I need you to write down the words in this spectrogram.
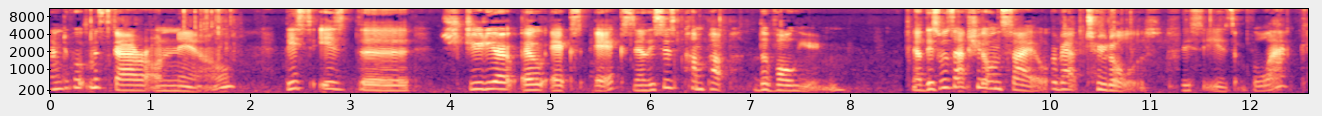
I'm going to put mascara on now. This is the Studio OXX now this is pump up the volume. Now this was actually on sale for about two dollars. This is black.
